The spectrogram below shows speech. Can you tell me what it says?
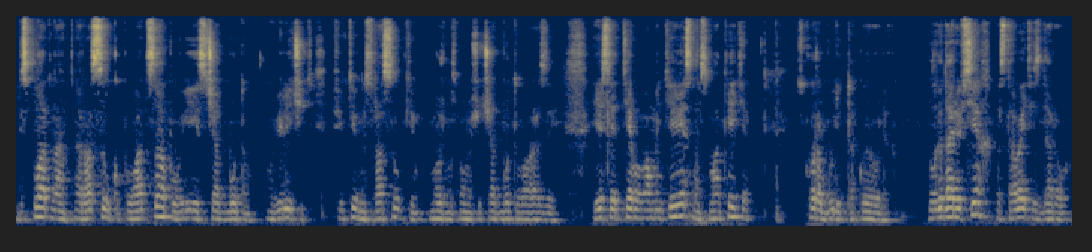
бесплатно рассылку по WhatsApp и с чат-ботом. Увеличить эффективность рассылки можно с помощью чат-бота в разы. Если эта тема вам интересна, смотрите. Скоро будет такой ролик. Благодарю всех, оставайтесь здоровы.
